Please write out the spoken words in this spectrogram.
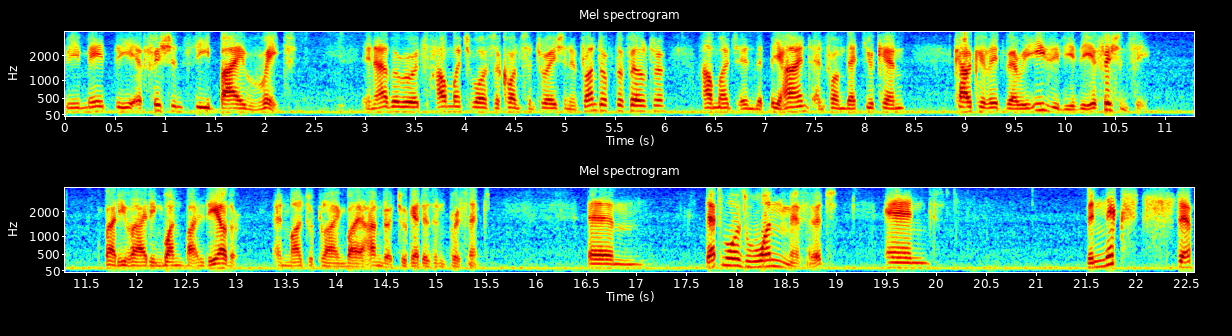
We made the efficiency by weight. In other words, how much was the concentration in front of the filter, how much in the behind, and from that you can calculate very easily the efficiency by dividing one by the other and multiplying by 100 to get it in percent. Um, that was one method. And the next step,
